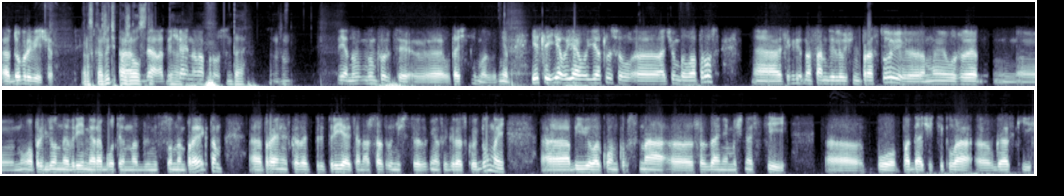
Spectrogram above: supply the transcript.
Добрый вечер. Расскажите, а, пожалуйста. Да, отвечая да. на вопрос. Да. Угу. Не, ну вы можете э, уточнить, может быть. Нет. Если я, я, я слышал, э, о чем был вопрос, э, секрет на самом деле очень простой. Э, мы уже э, ну, определенное время работаем над инвестиционным проектом. Э, правильно сказать, предприятие, наше сотрудничество с Генской городской думой э, объявило конкурс на э, создание мощностей по подаче тепла э, в городские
